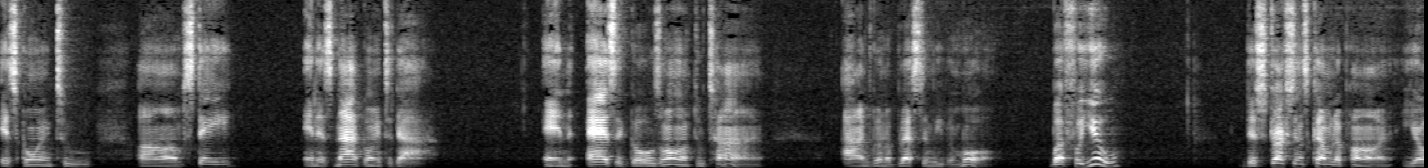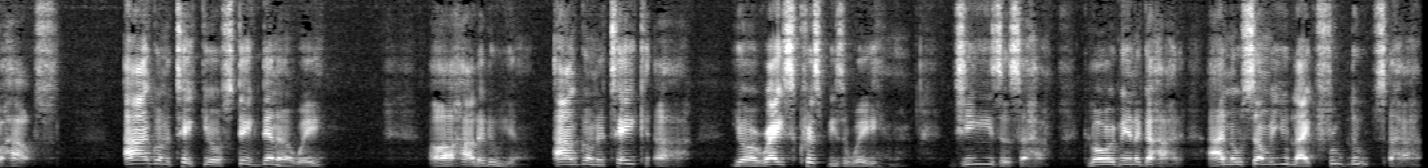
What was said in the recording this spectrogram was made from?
It's going to um, stay and it's not going to die. And as it goes on through time, I'm going to bless them even more. But for you, destruction's coming upon your house. I'm going to take your steak dinner away. Oh, hallelujah. I'm going to take uh, your Rice Krispies away. Jesus, uh, glory be to God. I know some of you like Froot Loops, uh,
